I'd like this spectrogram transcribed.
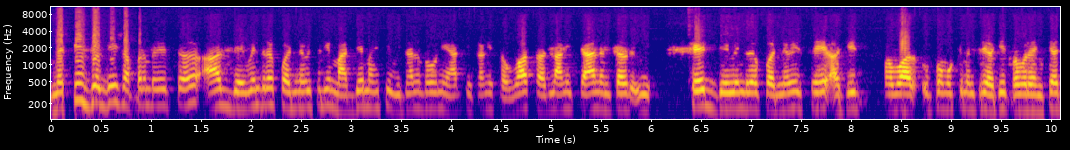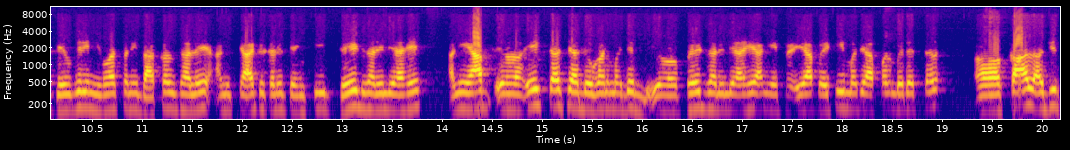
नक्कीच जगदीश आपण बघितलं आज देवेंद्र फडणवीस यांनी माध्यमांशी विधान भवन या ठिकाणी संवाद साधला आणि त्यानंतर थेट देवेंद्र फडणवीस हे अजित पवार उपमुख्यमंत्री अजित पवार यांच्या देवगिरी निवासस्थानी दाखल झाले आणि त्या ठिकाणी त्यांची भेट झालेली आहे आणि या एक तास या दोघांमध्ये भेट झालेली आहे आणि या भेटीमध्ये आपण बघितलं तर काल अजित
